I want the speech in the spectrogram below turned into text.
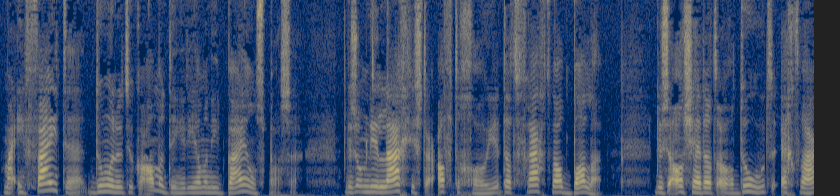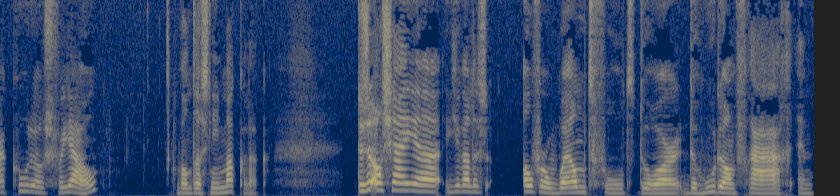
Maar in feite doen we natuurlijk allemaal dingen die helemaal niet bij ons passen. Dus om die laagjes eraf te gooien, dat vraagt wel ballen. Dus als jij dat al doet, echt waar, kudos voor jou. Want dat is niet makkelijk. Dus als jij uh, je wel eens overweldigd voelt door de hoe dan vraag en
